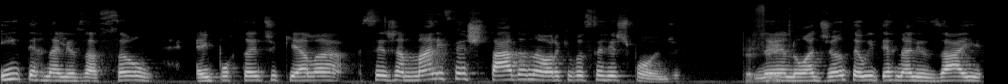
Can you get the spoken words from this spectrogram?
internalização é importante que ela seja manifestada na hora que você responde. Né? Não adianta eu internalizar e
